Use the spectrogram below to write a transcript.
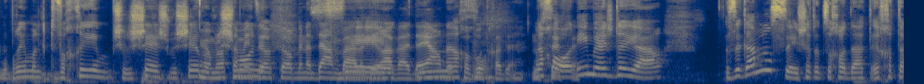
מדברים על טווחים של 6 ו-7 ו-8. גם לא תמיד זה אותו בן אדם, ו... בעל הדירה והדייר, נכון, מורכבות חד... נוספת. נכון, אם יש דייר, זה גם נושא שאתה צריך לדעת איך אתה,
